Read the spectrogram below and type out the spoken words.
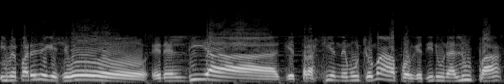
Y me parece que llegó en el día que trasciende mucho más, porque tiene una lupa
